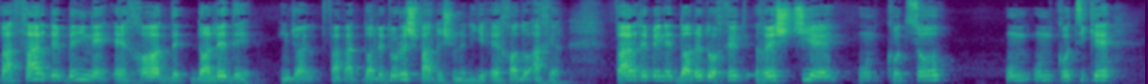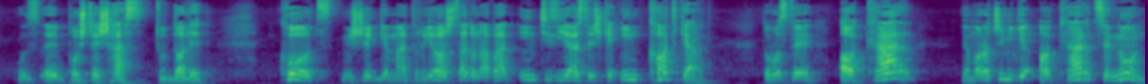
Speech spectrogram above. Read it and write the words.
و فرق بین اخاد دالده اینجا فقط دالد و رش فرقشونه دیگه اخاد و اخر فرق بین دالد و خد رش چیه؟ اون کتسو اون اون کتی که پشتش هست تو دالد. کت میشه گمتریاش 190 این چیزی هستش که این کات کرد. درسته؟ آکر یا ما را چی میگه؟ آکر تنون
